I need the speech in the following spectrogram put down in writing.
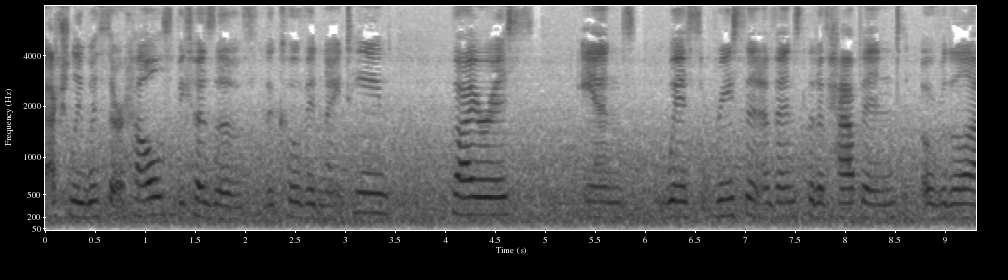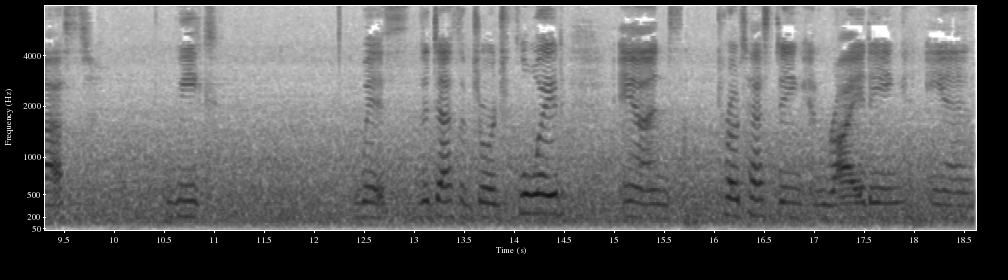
actually with their health because of the COVID 19 virus, and with recent events that have happened over the last week with the death of George Floyd and protesting and rioting and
